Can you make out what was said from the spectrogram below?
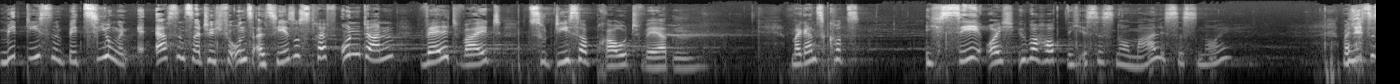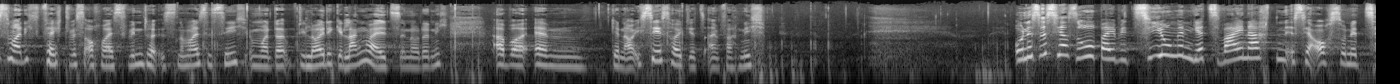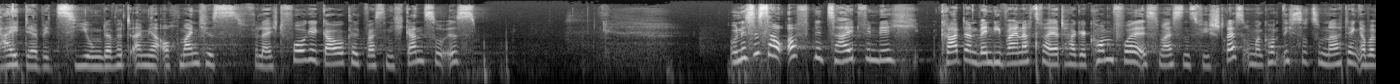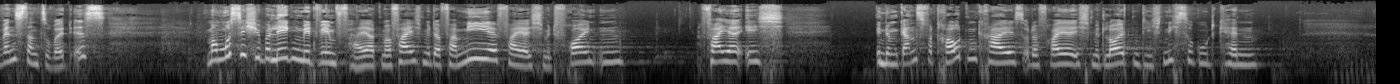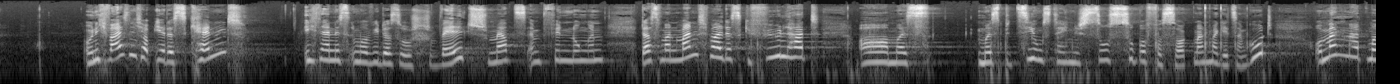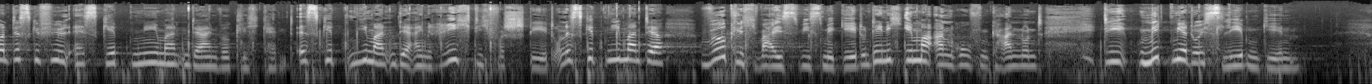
mit diesen Beziehungen, erstens natürlich für uns als Jesus-Treff und dann weltweit zu dieser Braut werden. Mal ganz kurz, ich sehe euch überhaupt nicht. Ist es normal? Ist es neu? Weil letztes Mal, ich vielleicht weiß auch, weil es Winter ist. Normalerweise sehe ich immer, dass die Leute gelangweilt sind oder nicht. Aber ähm, genau, ich sehe es heute jetzt einfach nicht. Und es ist ja so, bei Beziehungen, jetzt Weihnachten ist ja auch so eine Zeit der Beziehung. Da wird einem ja auch manches vielleicht vorgegaukelt, was nicht ganz so ist. Und es ist auch oft eine Zeit, finde ich, gerade dann, wenn die Weihnachtsfeiertage kommen, vorher ist meistens viel Stress und man kommt nicht so zum Nachdenken, aber wenn es dann soweit ist, man muss sich überlegen, mit wem feiert man. Feiere ich mit der Familie, feiere ich mit Freunden, feiere ich in einem ganz vertrauten Kreis oder feiere ich mit Leuten, die ich nicht so gut kenne. Und ich weiß nicht, ob ihr das kennt. Ich nenne es immer wieder so Weltschmerzempfindungen, dass man manchmal das Gefühl hat, oh, man ist, man ist beziehungstechnisch so super versorgt. Manchmal geht es einem gut und manchmal hat man das Gefühl, es gibt niemanden, der einen wirklich kennt. Es gibt niemanden, der einen richtig versteht. Und es gibt niemanden, der wirklich weiß, wie es mir geht und den ich immer anrufen kann und die mit mir durchs Leben gehen.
